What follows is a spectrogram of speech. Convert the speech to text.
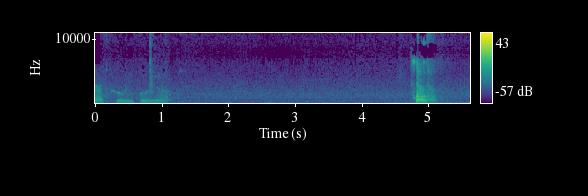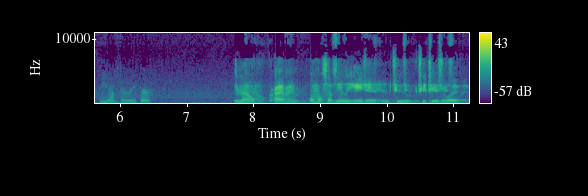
have the Reaper yet? Huh? Do you have the Reaper? No, I'm almost have the elite agent. I'm two two tiers away.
